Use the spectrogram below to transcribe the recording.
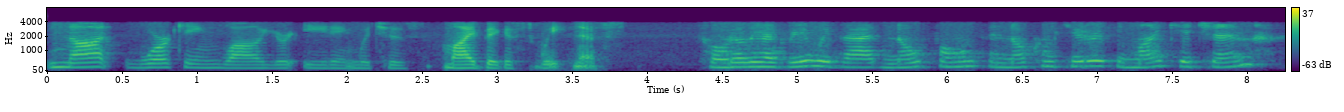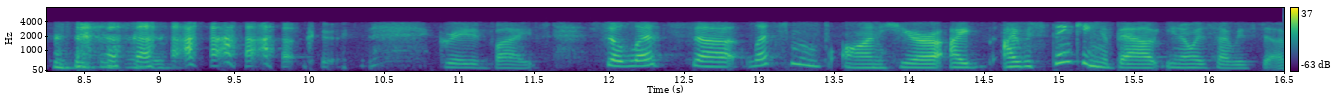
not working while you're eating, which is my biggest weakness. Totally agree with that. No phones and no computers in my kitchen. Great advice. So let's uh, let's move on here. I I was thinking about you know as I was uh,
